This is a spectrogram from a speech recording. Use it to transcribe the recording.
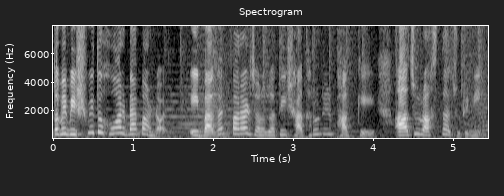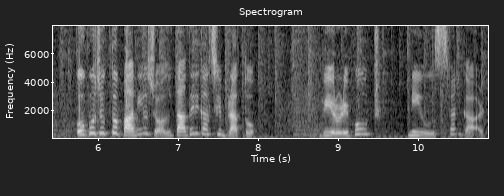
তবে বিস্মিত হওয়ার ব্যাপার নয়, এই বাগানপাড়ার জনজাতি সাধারণের ভাগ্যে আজও রাস্তা জুটেনি। উপযুক্ত পানীয় জল তাদের কাছে ব্রাত্য ব্যুরো রিপোর্ট, নিউজ ভ্যানগার্ড।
